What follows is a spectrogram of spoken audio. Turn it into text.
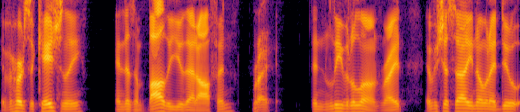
If it hurts occasionally and it doesn't bother you that often, Right. then leave it alone, right? If it's just, uh, you know, when I do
